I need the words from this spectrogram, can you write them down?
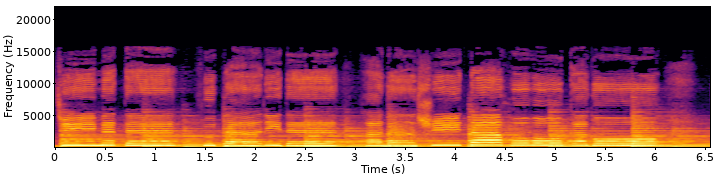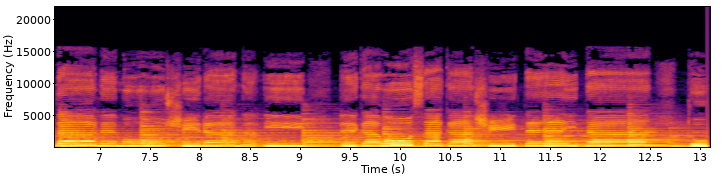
初めて二人で話した放課後誰も知らない笑顔探していた遠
